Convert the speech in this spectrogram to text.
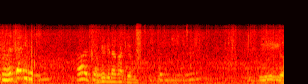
Ayo kita kan diam. Iya.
